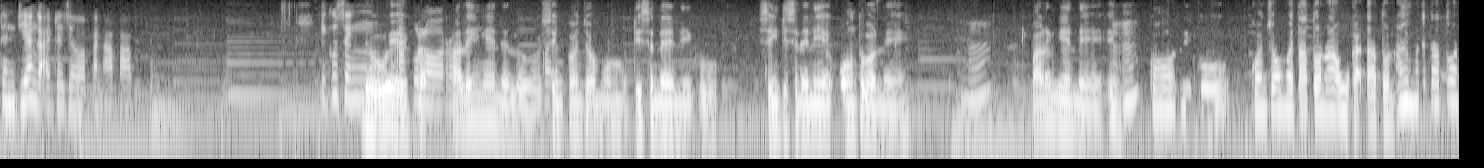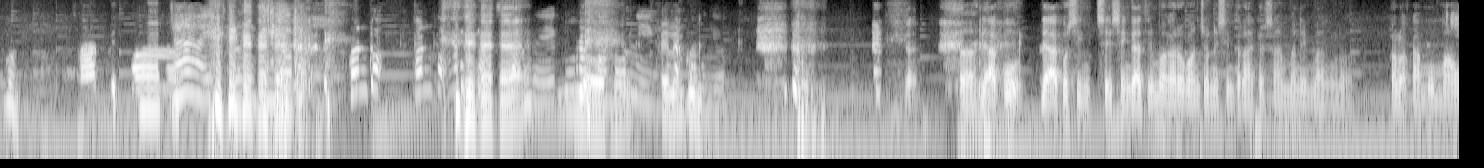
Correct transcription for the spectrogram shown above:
Dan dia nggak ada jawaban apa pun iku sing Yo weh, aku pa- loro paling ngene lho, sing kancamu diseneni ku, sing diseneni wong tuane. hmm? Paling ngene, eh kon iku kancamu taton aku gak taton. Ayo mari tatoan kon. Sakit banget. nah itu kon kok kon kok kurang Iya, nih. Nah, aku lek aku sing sing, sing gak terima karo koncone sing terakhir sama memang lo. Kalau kamu mau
